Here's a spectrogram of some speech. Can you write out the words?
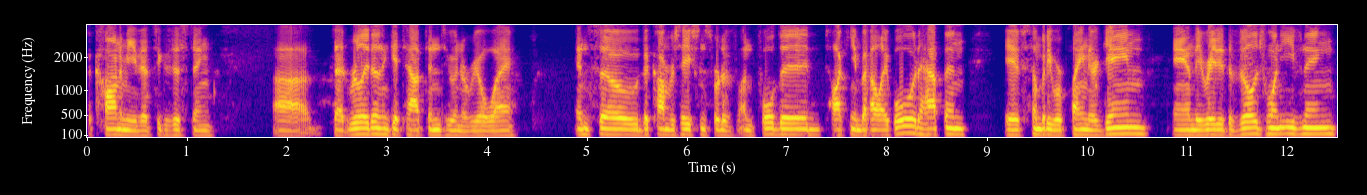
economy that's existing uh, that really doesn't get tapped into in a real way. And so the conversation sort of unfolded, talking about like what would happen if somebody were playing their game and they raided the village one evening,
